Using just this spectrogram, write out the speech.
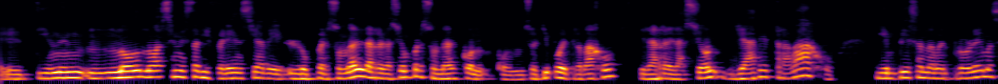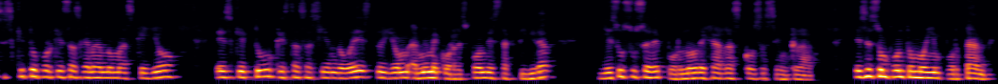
eh, tienen, no, no hacen esta diferencia de lo personal, la relación personal con, con su equipo de trabajo y la relación ya de trabajo y empiezan a haber problemas. Es que tú, ¿por qué estás ganando más que yo? Es que tú, que estás haciendo esto? Y yo, a mí me corresponde esta actividad. Y eso sucede por no dejar las cosas en claro. Ese es un punto muy importante.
